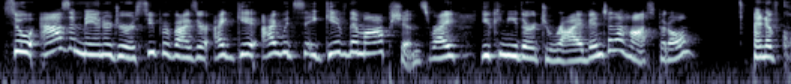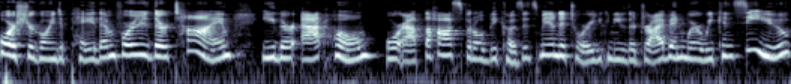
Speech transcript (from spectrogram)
So as a manager or supervisor, I get I would say give them options, right? You can either drive into the hospital and of course, you're going to pay them for their time either at home or at the hospital because it's mandatory. You can either drive in where we can see you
